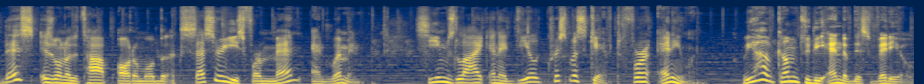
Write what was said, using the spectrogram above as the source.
This is one of the top automobile accessories for men and women. Seems like an ideal Christmas gift for anyone. We have come to the end of this video.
